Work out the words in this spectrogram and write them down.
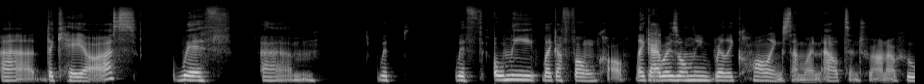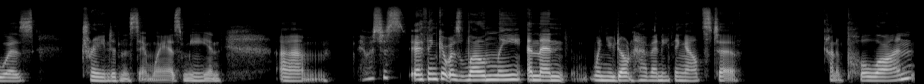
uh, the chaos with um, with with only like a phone call. Like I was only really calling someone else in Toronto who was trained in the same way as me, and um, it was just I think it was lonely. And then when you don't have anything else to kind of pull on,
